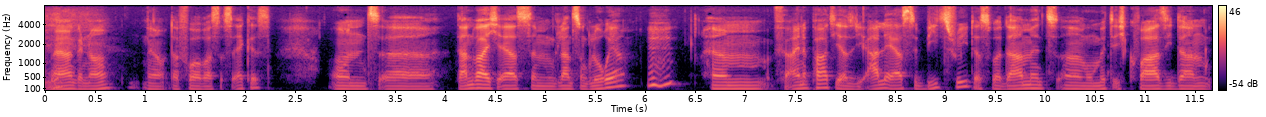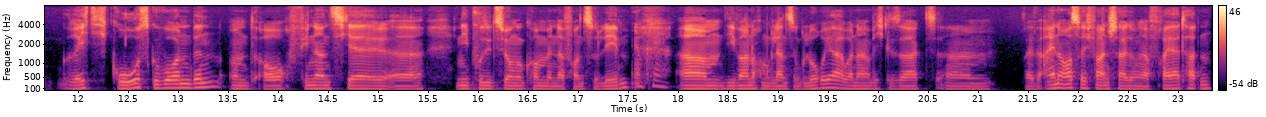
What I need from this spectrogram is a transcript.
ne? Ja, genau. Ja, davor war es das Eckes. Und äh, dann war ich erst im Glanz und Gloria mhm. ähm, für eine Party, also die allererste Beat Street. Das war damit, äh, womit ich quasi dann richtig groß geworden bin und auch finanziell äh, in die Position gekommen bin, davon zu leben. Okay. Ähm, die war noch im Glanz und Gloria, aber dann habe ich gesagt, ähm, weil wir eine Ausweichveranstaltung der Freiheit hatten,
